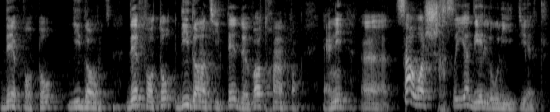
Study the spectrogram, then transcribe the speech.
des photos d'identité des photos d'identité de votre enfant يعني تصور الشخصيه ديال الوليد ديالك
